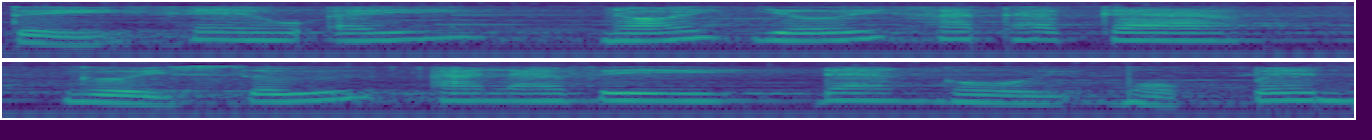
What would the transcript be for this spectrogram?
Tỷ kheo ấy nói với Hataka người xứ Alavi đang ngồi một bên.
